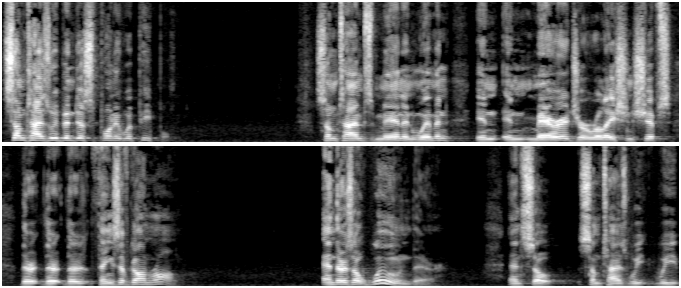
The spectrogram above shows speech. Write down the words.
Sometimes we've been disappointed with people. Sometimes men and women in, in marriage or relationships, they're, they're, they're, things have gone wrong. And there's a wound there. And so sometimes we, we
